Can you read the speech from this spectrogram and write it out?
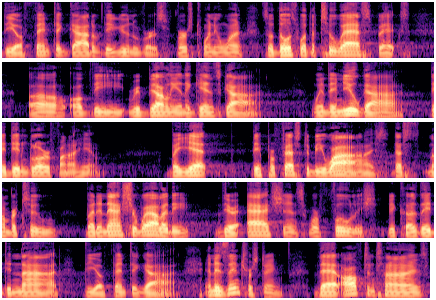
the authentic God of the universe. Verse 21. So, those were the two aspects uh, of the rebellion against God. When they knew God, they didn't glorify Him. But yet, they professed to be wise. That's number two. But in actuality, their actions were foolish because they denied the authentic God. And it's interesting that oftentimes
